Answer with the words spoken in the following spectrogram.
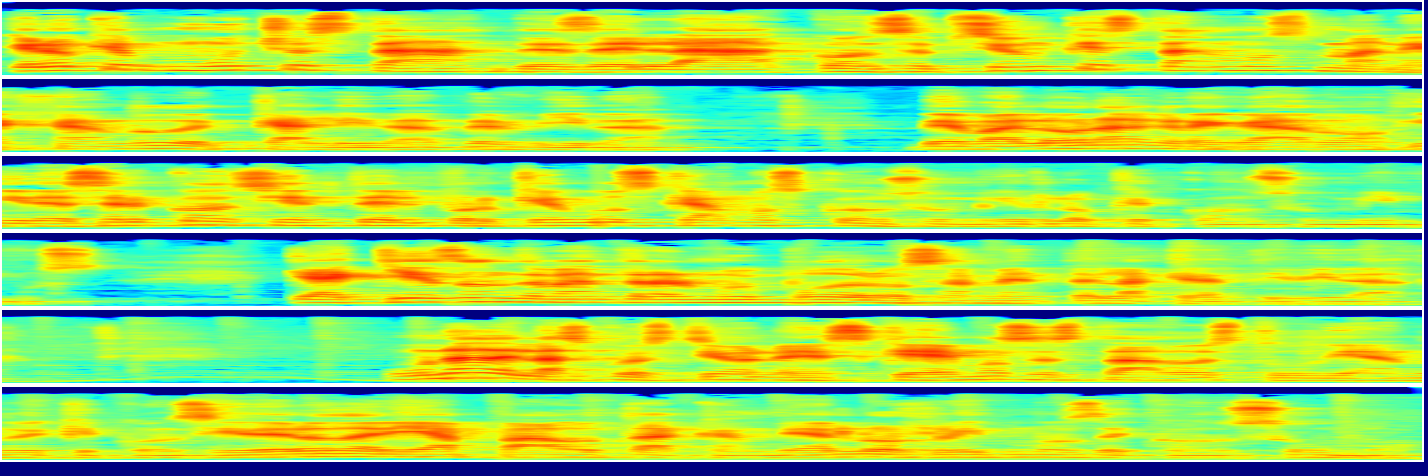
Creo que mucho está desde la concepción que estamos manejando de calidad de vida, de valor agregado y de ser consciente del por qué buscamos consumir lo que consumimos. Que aquí es donde va a entrar muy poderosamente la creatividad. Una de las cuestiones que hemos estado estudiando y que considero daría pauta a cambiar los ritmos de consumo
